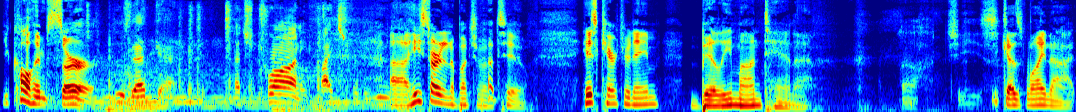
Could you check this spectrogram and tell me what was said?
You call him Sir. Who's that guy? That's Tron. He fights for the youth. Uh, he starred in a bunch of them too. His character name, Billy Montana. Oh, jeez. Because why not?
